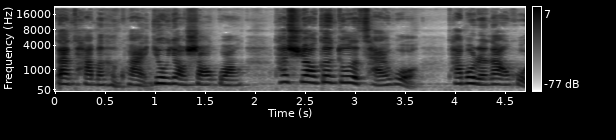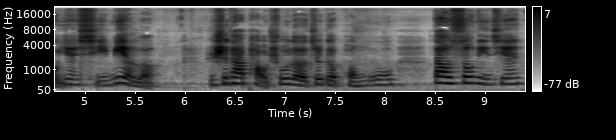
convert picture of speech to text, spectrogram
但他们很快又要烧光，他需要更多的柴火，他不能让火焰熄灭了。于是他跑出了这个棚屋，到松林间。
